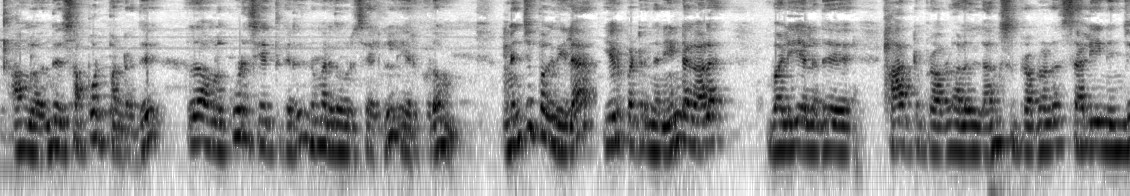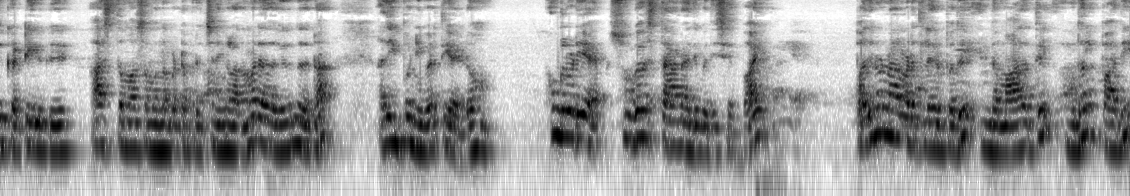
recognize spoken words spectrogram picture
அவங்கள வந்து சப்போர்ட் பண்ணுறது அல்லது அவங்கள கூட சேர்த்துக்கிறது இந்த மாதிரி ஏதோ ஒரு செயல்கள் ஏற்படும். நெஞ்சு பகுதியில் ஏற்பட்டிருந்த நீண்ட கால வலி அல்லது ஹார்ட் ப்ராப்ளம் அல்லது லங்ஸ் ப்ராப்ளம் அல்லது சளி நெஞ்சு கட்டி இருக்கு ஆஸ்தமா சம்மந்தப்பட்ட பிரச்சனைகள் அந்த மாதிரி அது இருந்ததுன்னா அது இப்போ நிவர்த்தி ஆகிடும் உங்களுடைய சுகஸ்தான அதிபதி செவ்வாய் பதினொன்றாம் இடத்துல இருப்பது இந்த மாதத்தில் முதல் பாதி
